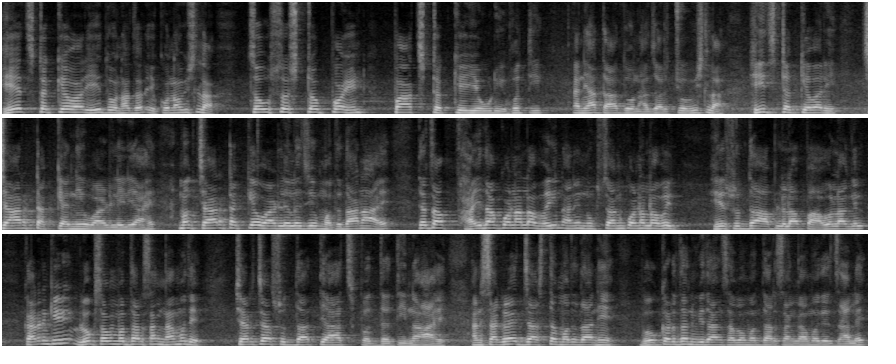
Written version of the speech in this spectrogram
हेच टक्केवारी दोन हजार एकोणावीसला चौसष्ट पॉईंट पाच टक्के एवढी होती. आणि आता दोन हजार चोवीसला हीच टक्केवारी चार टक्क्यांनी वाढलेली आहे. मग चार टक्के वाढलेलं जे मतदान आहे त्याचा फायदा कोणाला होईल आणि नुकसान कोणाला होईल? हे सुद्धा आपल्याला पाहावं लागेल. कारण की लोकसभा मतदारसंघामध्ये चर्चासुद्धा त्याच पद्धतीनं आहे. आणि सगळ्यात जास्त मतदान हे भोकरदन विधानसभा मतदारसंघामध्ये झालं आहे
